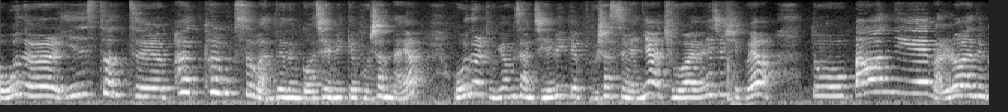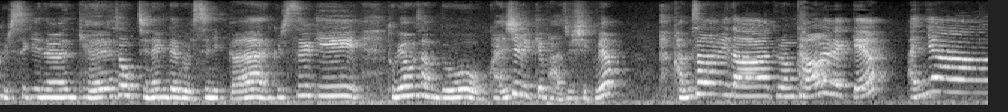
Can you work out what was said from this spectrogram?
오늘 인스턴트 팥칼국수 만드는 거 재밌게 보셨나요? 오늘 동영상 재밌게 보셨으면요. 좋아요 해주시고요. 또 빵언니의 말로 하는 글쓰기는 계속 진행되고 있으니까 글쓰기 동영상도 관심 있게 봐주시고요. 감사합니다. 그럼 다음에 뵐게요. 안녕!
